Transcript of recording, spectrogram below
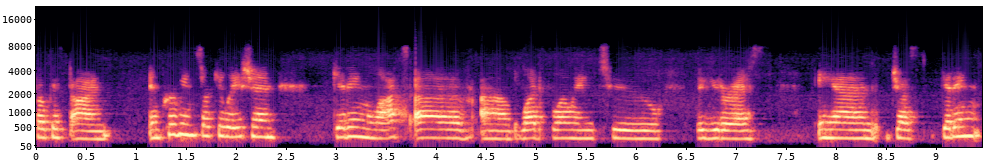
focused on improving circulation, getting lots of um, blood flowing to the uterus, and just getting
